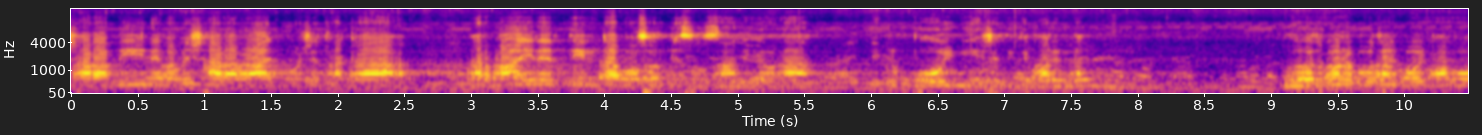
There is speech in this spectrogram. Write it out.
সারাদিন এভাবে সারা রাত বসে থাকা, আর বাইরের তিনটা বছর কিছু জানিও না, একটু বই নিয়ে এসে দিতে পারেন না। বোধহয় বই পাবো।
